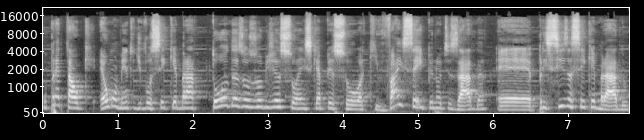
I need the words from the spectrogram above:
O pré-talk é o momento de você quebrar todas as objeções que a pessoa que vai ser hipnotizada é, precisa ser quebrado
